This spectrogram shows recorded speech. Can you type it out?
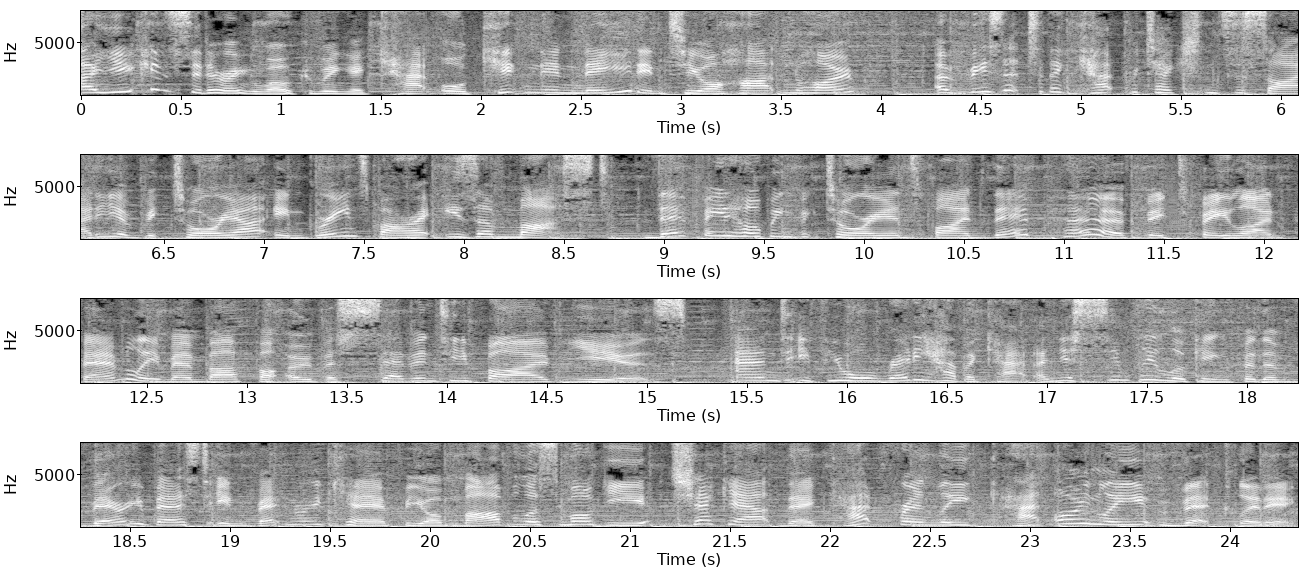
Are you considering welcoming a cat or kitten in need into your heart and home? A visit to the Cat Protection Society of Victoria in Greensborough is a must. They've been helping Victorians find their perfect feline family member for over 75 years. And if you already have a cat and you're simply looking for the very best in veterinary care for your marvellous moggy, check out their cat friendly, cat only vet clinic.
